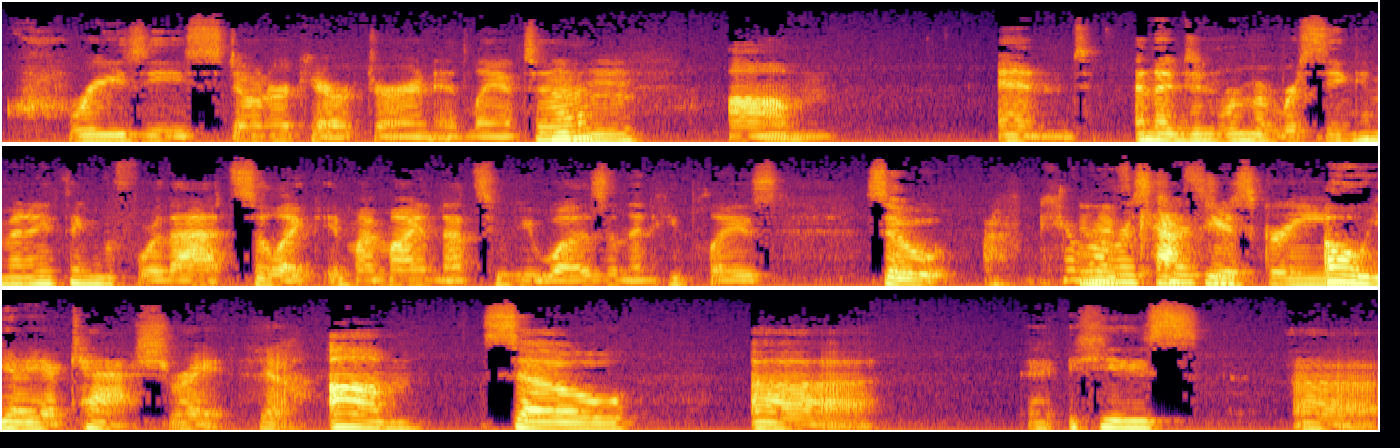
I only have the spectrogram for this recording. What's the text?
crazy stoner character in Atlanta. Mhm. Um, and and I didn't remember seeing him anything before that. So like in my mind, that's who he was. And then he plays. So I can't remember his Cassius Green. Oh yeah, yeah, Cash, right. yeah. Um, so, uh, he's, uh,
